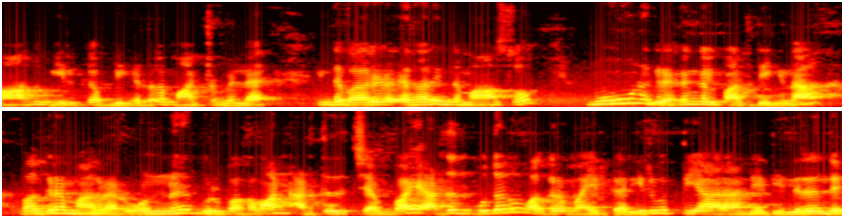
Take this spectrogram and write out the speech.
மாதம் இருக்குது அப்படிங்கிறதுல மாற்றம் இல்லை. இந்த வருட அதாவது இந்த மாதம் மூணு கிரகங்கள் பார்த்துட்டிங்கன்னா வக்ரமாகிறார். ஒன்று குரு பகவான் அடுத்தது செவ்வாய் அடுத்தது புதனும் வக்ரமாயிருக்கார். இருபத்தி ஆறாம் தேதியிலிருந்து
